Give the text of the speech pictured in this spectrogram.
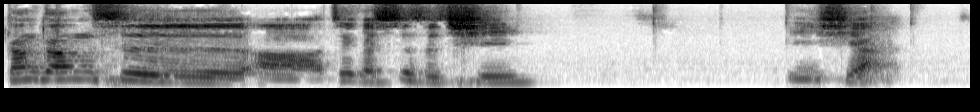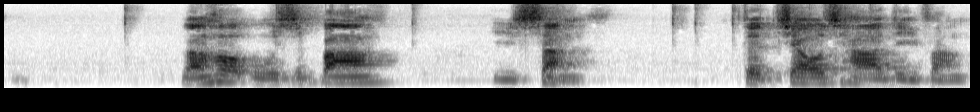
刚刚是啊，这个四十七以下，然后五十八以上的交叉地方。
